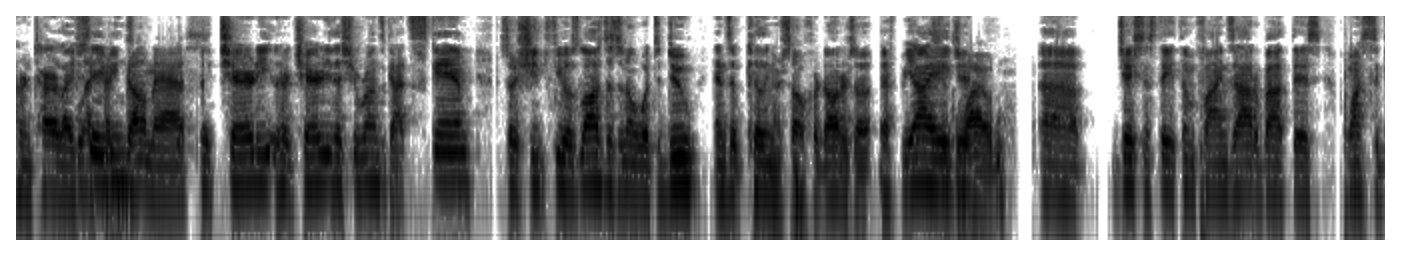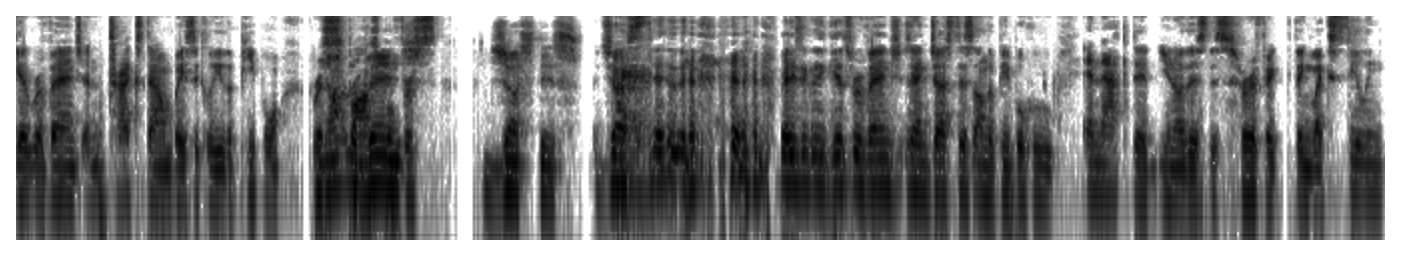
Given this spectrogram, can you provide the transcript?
her entire life Like savings. a dumbass. the charity her charity that she runs got scammed so she feels lost doesn't know what to do ends up killing herself her daughter's a fbi agent wild. uh, jason statham finds out about this wants to get revenge and tracks down basically the people responsible revenge. for Justice. justice basically gets revenge and justice on the people who enacted you know this this horrific thing like stealing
